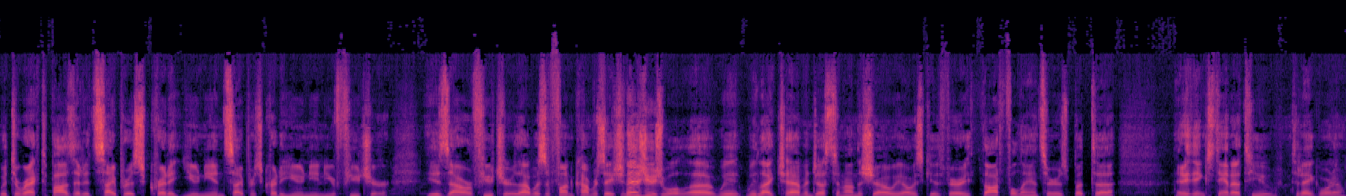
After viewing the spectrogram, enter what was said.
with direct deposit at Cyprus Credit Union. Cyprus Credit Union, your future is our future. That was a fun conversation, as usual. Uh, we we like having Justin on the show. He always gives very thoughtful answers. But uh, anything stand out to you today, Gordo?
